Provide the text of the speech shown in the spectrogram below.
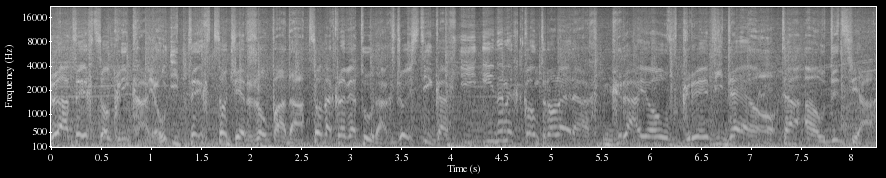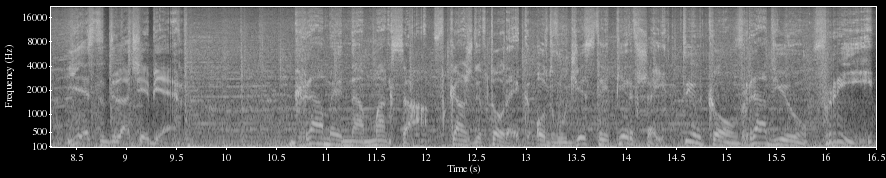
Dla tych, co klikają i tych, co dzierżą pada, co na klawiaturach, joystickach i innych kontrolerach grają w gry wideo. Ta audycja jest dla Ciebie. Gramy na maksa w każdy wtorek o 21.00 tylko w Radiu Free.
